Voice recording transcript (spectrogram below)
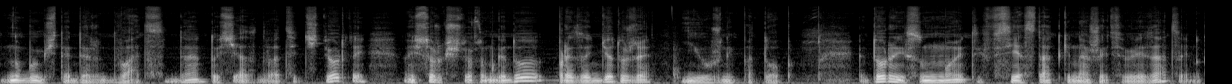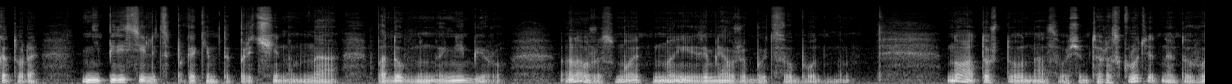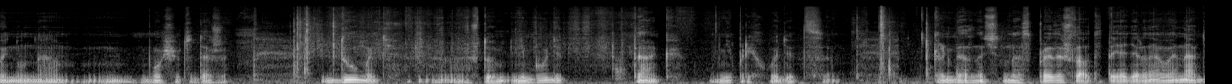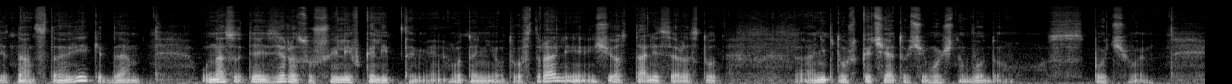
ну, будем считать даже 20, да, то есть сейчас 24 значит, в 44 году произойдет уже южный потоп, который смоет все остатки нашей цивилизации, но которая не пересилится по каким-то причинам на подобную Нибиру, она уже смоет, ну и Земля уже будет свободным. Ну, а то, что нас, в общем-то, раскрутит на эту войну, нам, в общем-то, даже думать, что не будет так, не приходится. Когда, значит, у нас произошла вот эта ядерная война в XIX веке, да, у нас вот эти озера сушили эвкалиптами. Вот они вот в Австралии еще остались и растут. Они потому что качают очень мощно воду с почвы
